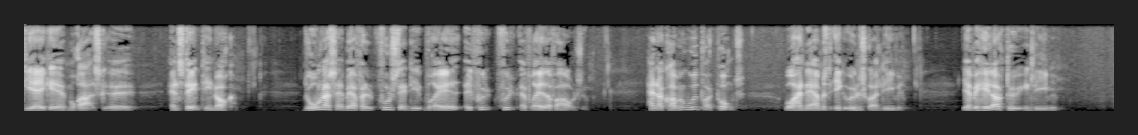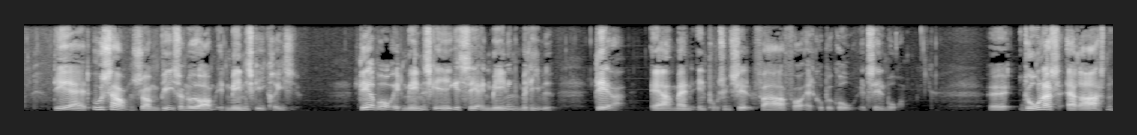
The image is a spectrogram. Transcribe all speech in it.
De er ikke øh, moralsk øh, anstændige nok. Jonas er i hvert fald fuldstændig vrede, er fyldt, fyldt af vrede og forarvelse. Han er kommet ud på et punkt, hvor han nærmest ikke ønsker at leve. Jeg vil hellere dø end leve. Det er et udsagn, som viser noget om et menneske i krise. Der, hvor et menneske ikke ser en mening med livet, der er man en potentiel fare for at kunne begå et selvmord. Øh, Jonas er rasende,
